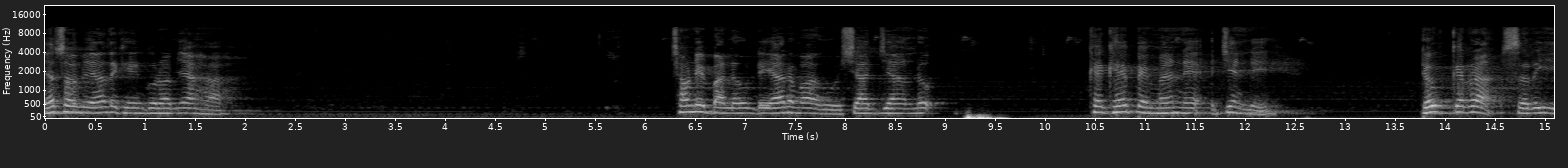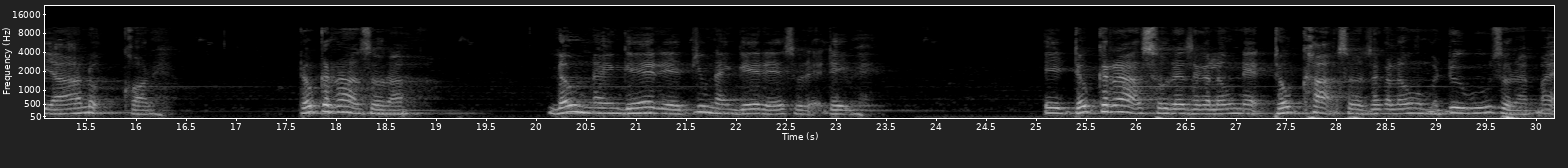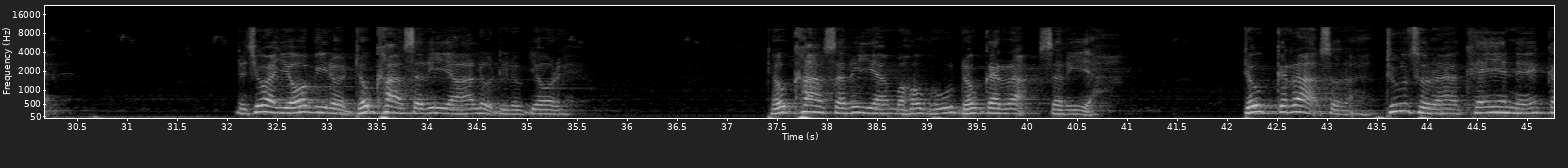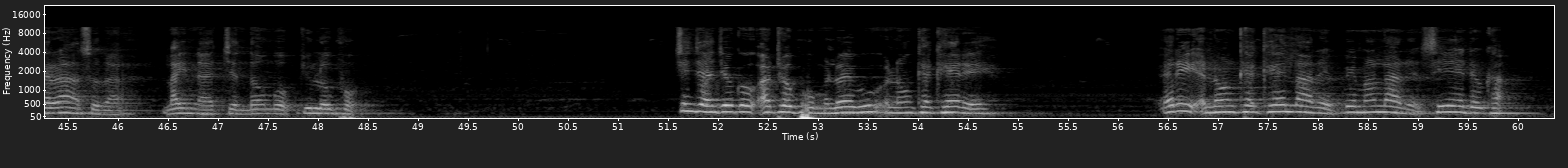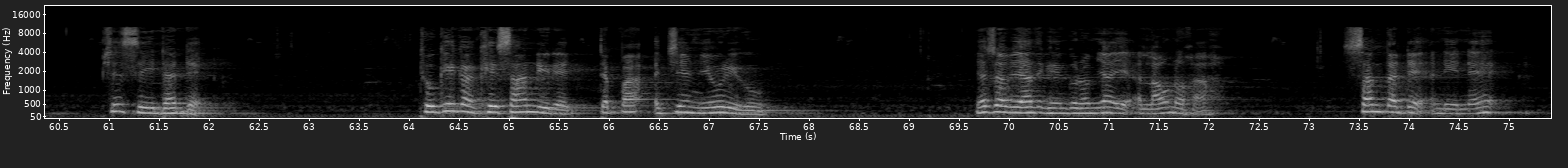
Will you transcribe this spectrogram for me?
ရသော်ဘုရားသခင်ကိုရောမြတ်ဟာ6နှစ်ပတ်လုံးတရားဓမ္မကိုရှာကြံလို့ခက်ခဲပင်ပန်းတဲ့အကျင့်တွေဒုက္ကရစရိယာလို့ခေါ်တယ်ဒုက္ကရဆိုတာလုံနိုင်ခဲ့တယ်ပြုနိုင်ခဲ့တယ်ဆိုတဲ့အဓိပ္ပာယ် အေးဒုက္ခရဆိုတဲ့စကားလုံးနဲ့ဒုက္ခဆိုတဲ့စကားလုံးမတူဘူးဆိုတာမှတ်တချို့ကရောပြီးတော့ဒုက္ခစရိယာလို့ဒီလိုပြောတယ်ဒုက္ခစရိယာမဟုတ်ဘူးဒုက္ခရစရိယာဒုက္ခရဆိုတာဒုဆိုတာခဲရင်နဲ့ကရဆိုတာလိုက်နာကျင့်သုံးဖို့ပြုလုပ်ဖို့ကျင့်ကြံကြုတ်ကိုအထုတ်ဖို့မလွယ်ဘူးအလွန်ခက်ခဲတယ် အဲ့ဒီအလွန်ခက်ခဲလာတဲ့ပင်မလာတဲ့ဆင်းရဲဒုက္ခဖြစ်စေတတ်တဲ့ထိုခေတ်ကခေတ်စားနေတဲ့တပတ်အကျင့်မျိုးတွေကိုမြတ်စွာဘုရားသခင်ကိုရောမြတ်ရဲ့အလောင်းတော်ဟာစမ်းတတ်တဲ့အနေနဲ့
